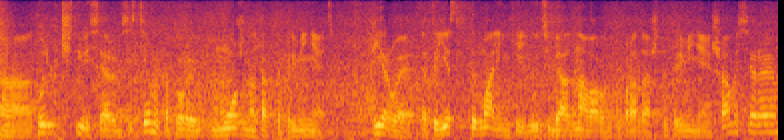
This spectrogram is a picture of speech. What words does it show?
а, только 4 CRM-системы, которые можно как-то применять. Первое, это если ты маленький и у тебя одна воронка продаж, ты применяешь AMA CRM,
